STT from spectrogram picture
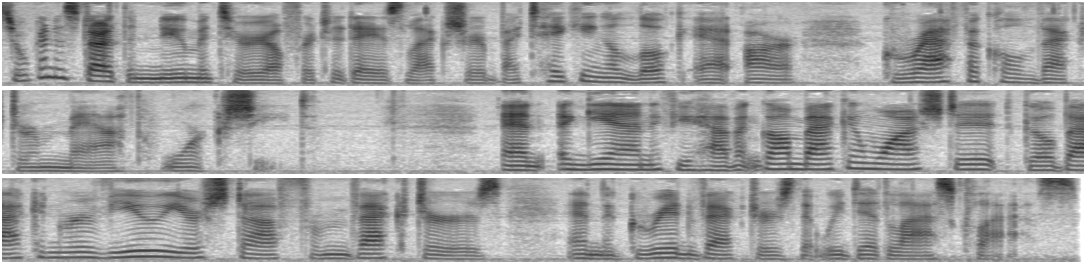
So we're going to start the new material for today's lecture by taking a look at our graphical vector math worksheet. And again, if you haven't gone back and watched it, go back and review your stuff from vectors and the grid vectors that we did last class.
